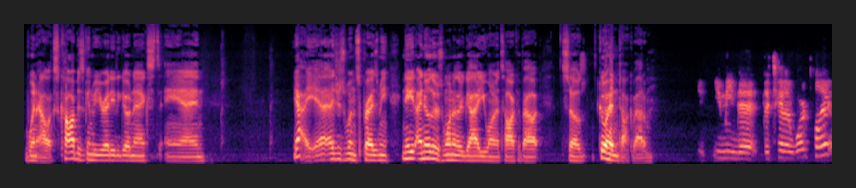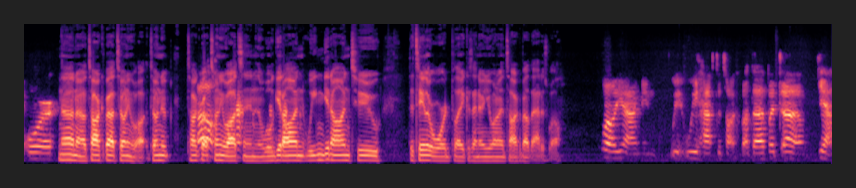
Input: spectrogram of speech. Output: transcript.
when Alex Cobb is going to be ready to go next. And yeah, it just wouldn't surprise me. Nate, I know there's one other guy you want to talk about, so go ahead and talk about him. You mean the the Taylor Ward play, or no, no? Talk about Tony. Tony. Talk about oh. Tony Watson, and we'll get on. We can get on to the Taylor Ward play because I know you want to talk about that as well. Well, yeah, I mean, we, we have to talk about that, but uh, yeah,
